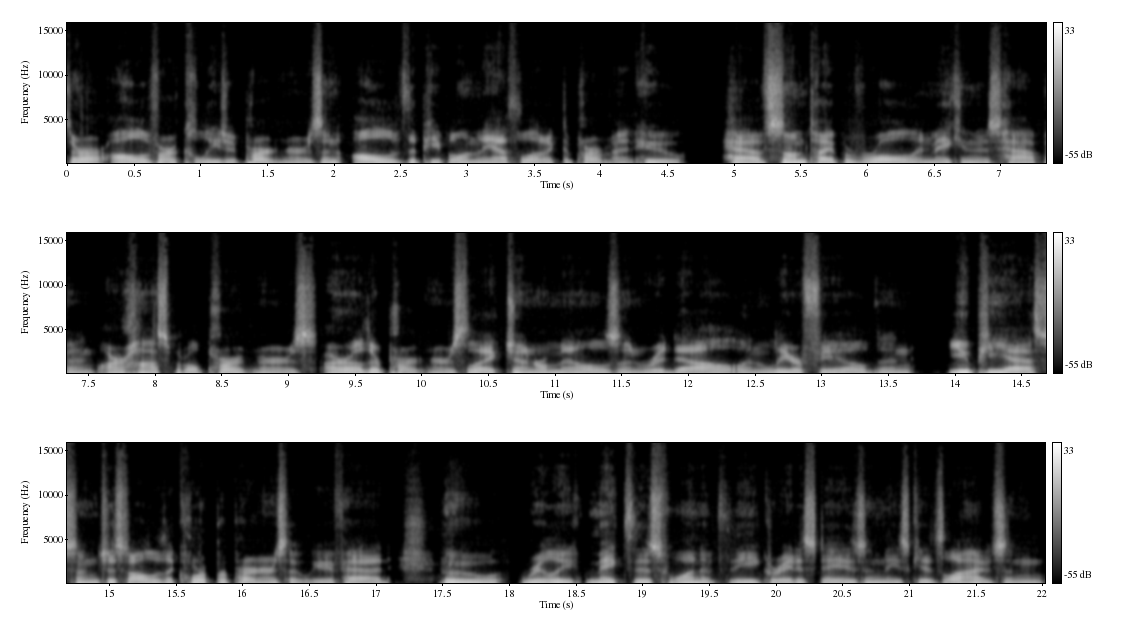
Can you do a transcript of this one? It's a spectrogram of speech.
there are all of our collegiate partners and all of the people in the athletic department who have some type of role in making this happen. Our hospital partners, our other partners like General Mills and Riddell and Learfield and UPS and just all of the corporate partners that we've had who really make this one of the greatest days in these kids' lives and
